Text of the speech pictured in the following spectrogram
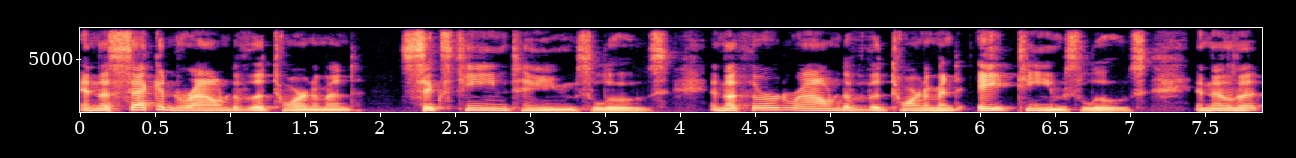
In the second round of the tournament, 16 teams lose. In the third round of the tournament, eight teams lose. In the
